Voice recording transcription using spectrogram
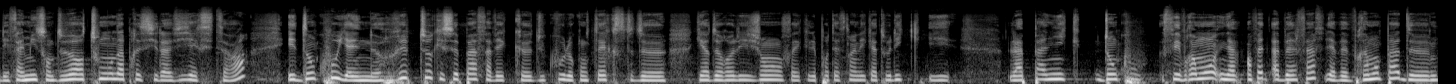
les familles sont dehors, tout le monde apprécie la vie, etc. Et d'un coup, il y a une rupture qui se passe avec euh, du coup le contexte de guerre de religion avec les protestants et les catholiques la panique. D'un coup, c'est vraiment, en fait, à Belfast, il y avait vraiment pas de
